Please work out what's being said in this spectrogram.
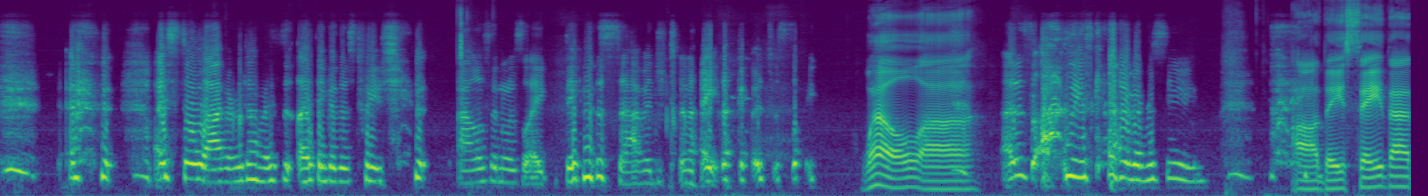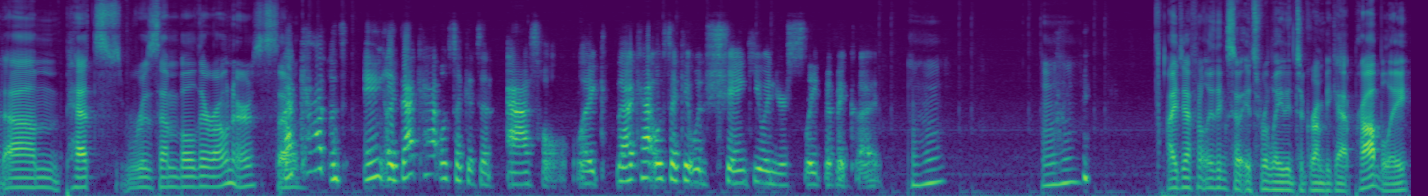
I still laugh every time I, th- I think of this tweet. She, Allison was like, "Dana Savage tonight." Like I was just like, Well, uh, "That is the ugliest cat I've ever seen." uh, they say that um, pets resemble their owners. So That cat looks ang- like that cat looks like it's an asshole. Like that cat looks like it would shank you in your sleep if it could. Mm-hmm. Mm-hmm. I definitely think so. It's related to Grumpy Cat, probably.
